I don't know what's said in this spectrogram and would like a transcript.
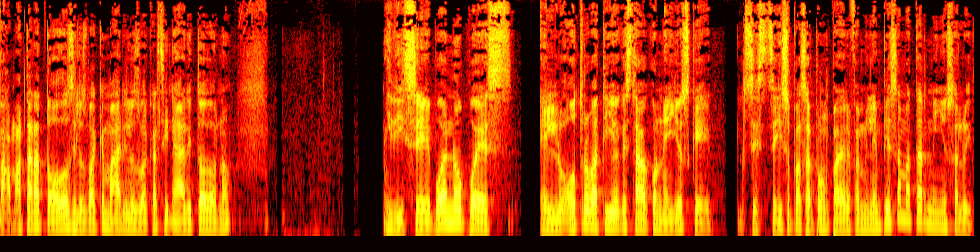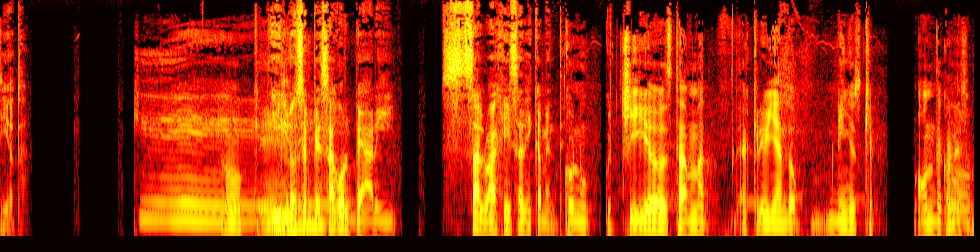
va a matar a todos y los va a quemar y los va a calcinar y todo, ¿no? Y dice, bueno, pues el otro batillo que estaba con ellos, que se, se hizo pasar por un padre de familia, empieza a matar niños a lo idiota. Y los empieza a golpear y salvaje y sádicamente. Con un cuchillo está acribillando niños. ¿Qué onda con eso?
